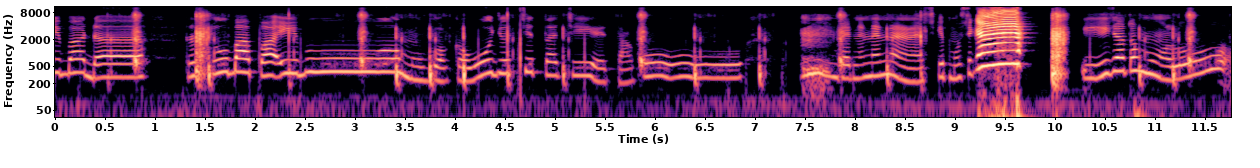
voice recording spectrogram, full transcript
ibadah. Restu Bapak Ibu Muga kewujud cita-citaku. Nenek skip musik ah Ih jatuh mulu.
